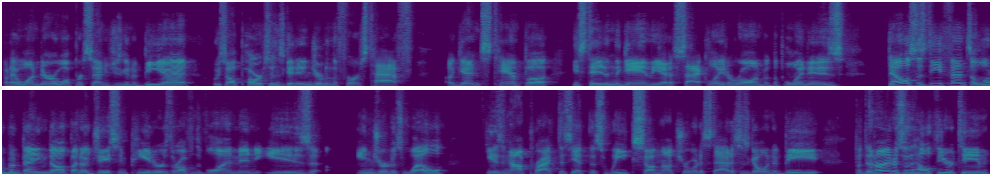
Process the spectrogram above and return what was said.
but I wonder what percentage he's going to be at. We saw Parsons get injured in the first half against Tampa. He stayed in the game. He had a sack later on. But the point is, Dallas's defense a little bit banged up. I know Jason Peters, their offensive lineman, is injured as well. He has not practiced yet this week, so I'm not sure what his status is going to be. But the Niners are the healthier team.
